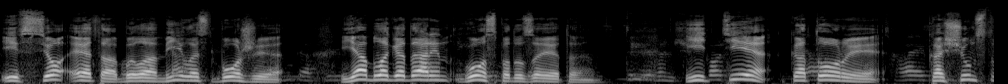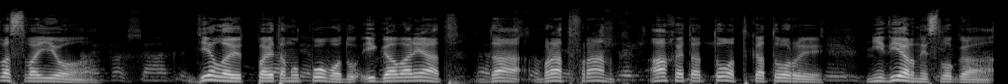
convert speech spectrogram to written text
И все это была милость Божия. Я благодарен Господу за это. И те, которые кощунство свое делают по этому поводу и говорят, да, брат Франк, ах, это тот, который неверный слуга,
